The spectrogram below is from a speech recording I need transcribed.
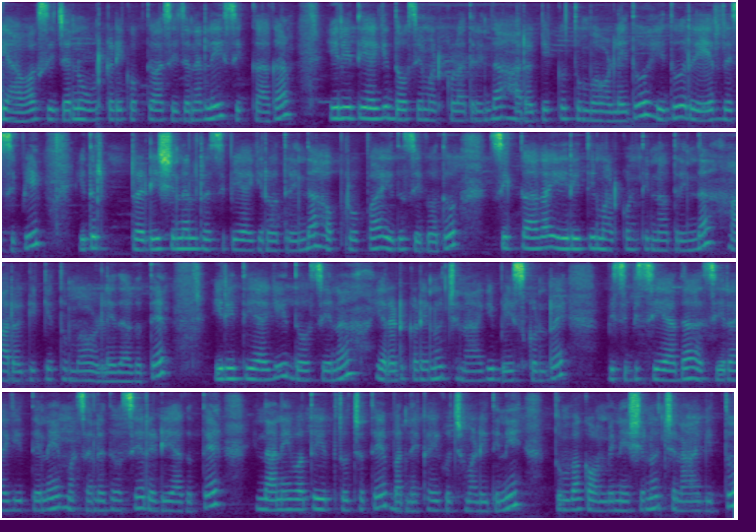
ಯಾವಾಗ ಸೀಸನ್ನು ಊರ ಕಡೆಗೆ ಹೋಗ್ತೀವಿ ಆ ಸೀಸನಲ್ಲಿ ಸಿಕ್ಕಾಗ ಈ ರೀತಿಯಾಗಿ ದೋಸೆ ಮಾಡ್ಕೊಳ್ಳೋದ್ರಿಂದ ಆರೋಗ್ಯಕ್ಕೂ ತುಂಬ ಒಳ್ಳೆಯದು ಇದು ರೇರ್ ರೆಸಿಪಿ ಇದು ಟ್ರೆಡಿಷನಲ್ ರೆಸಿಪಿ ಆಗಿರೋದ್ರಿಂದ ಅಪರೂಪ ಇದು ಸಿಗೋದು. ಸಿಕ್ಕಾಗ ಈ ರೀತಿ ಮಾಡ್ಕೊಂಡು ತಿನ್ನೋದ್ರಿಂದ ಆರೋಗ್ಯಕ್ಕೆ ತುಂಬ ಒಳ್ಳೆಯದಾಗುತ್ತೆ ಈ ರೀತಿಯಾಗಿ ದೋಸೆನ ಎರಡು ಕಡೆಯೂ ಚೆನ್ನಾಗಿ ಬೇಯಿಸ್ಕೊಂಡ್ರೆ ಬಿಸಿ ಬಿಸಿಯಾದ ಹಸಿರಾಗಿದ್ದೇನೆ ಮಸಾಲೆ ದೋಸೆ ರೆಡಿಯಾಗುತ್ತೆ ನಾನಿವತ್ತು ಇದ್ರ ಜೊತೆ ಬದನೆಕಾಯಿ ಗುಜ್ಜು ಮಾಡಿದ್ದೀನಿ. ತುಂಬ ಕಾಂಬಿನೇಷನು ಚೆನ್ನಾಗಿತ್ತು.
